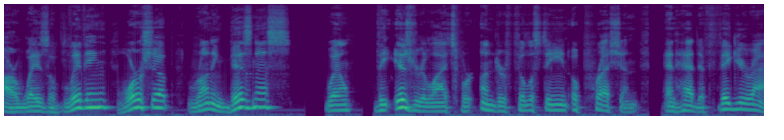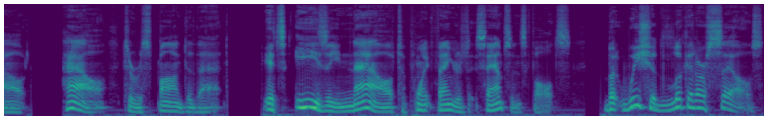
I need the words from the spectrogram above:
our ways of living, worship, running business. Well, the Israelites were under Philistine oppression and had to figure out how to respond to that. It's easy now to point fingers at Samson's faults, but we should look at ourselves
